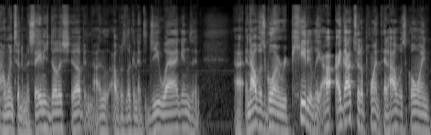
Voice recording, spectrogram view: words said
I went to the Mercedes dealership and I, I was looking at the G Wagons and uh, and I was going repeatedly. I, I got to the point that I was going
